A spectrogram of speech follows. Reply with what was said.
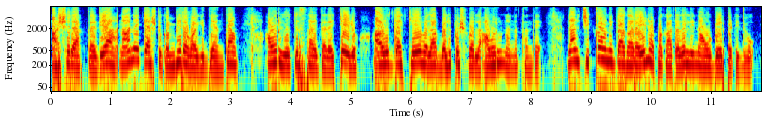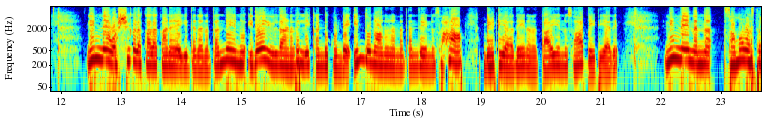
ಆಶ್ಚರ್ಯ ಆಗ್ತಾ ಇದೆಯಾ? ನಾನೇಕೆ ಅಷ್ಟು ಗಂಭೀರವಾಗಿದ್ದೆ ಅಂತ ಅವರು ಯೋಚಿಸ್ತಾ ಇದ್ದಾರೆ. ಕೇಳು, ಆ ವೃದ್ಧ ಕೇವಲ ಬಲಿಪಶುವಲ್ಲ, ಅವರು ನನ್ನ ತಂದೆ. ನಾನು ಚಿಕ್ಕವನಿದ್ದಾಗ ರೈಲು ಅಪಘಾತದಲ್ಲಿ ನಾವು ಬೇರ್ಪಟ್ಟಿದ್ವು. ನಿನ್ನೆ ವರ್ಷಗಳ ಕಾಲ ಕಾಣೆಯಾಗಿದ್ದ ನನ್ನ ತಂದೆಯನ್ನು ಇದೇ ನಿಲ್ದಾಣದಲ್ಲಿ ಕಂಡುಕೊಂಡೆ. ಇಂದು ನಾನು ನನ್ನ ತಂದೆಯನ್ನು ಸಹ ಭೇಟಿಯಾದೆ, ನನ್ನ ತಾಯಿಯನ್ನು ಸಹ ಭೇಟಿಯಾದೆ. ನಿನ್ನೆ ನನ್ನ ಸಮವಸ್ತ್ರ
